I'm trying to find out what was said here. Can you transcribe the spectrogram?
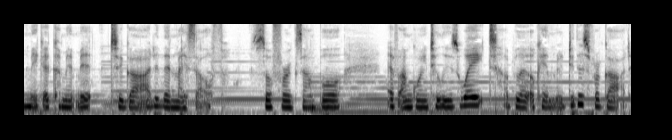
make a commitment to God than myself. So for example, if I'm going to lose weight, I'll be like, okay, I'm to do this for God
